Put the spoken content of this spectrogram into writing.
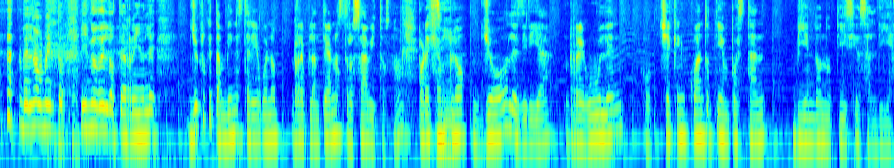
del momento y no de lo terrible. Yo creo que también estaría bueno replantear nuestros hábitos, ¿no? Por ejemplo, yo les diría, regulen o chequen cuánto tiempo están viendo noticias al día.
